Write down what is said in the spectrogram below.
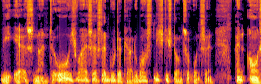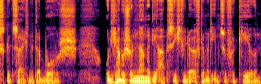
wie er es nannte. Oh, ich weiß, er ist ein guter Kerl, du brauchst nicht die Stirn zu runzeln. Ein ausgezeichneter Bursch und ich habe schon lange die Absicht, wieder öfter mit ihm zu verkehren.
